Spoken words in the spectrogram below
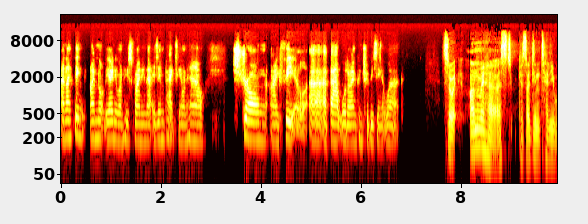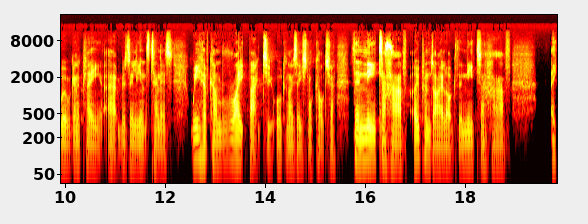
And I think I'm not the only one who's finding that is impacting on how strong I feel uh, about what I'm contributing at work. So, unrehearsed, because I didn't tell you we were going to play uh, resilience tennis, we have come right back to organizational culture. The need to have open dialogue, the need to have a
